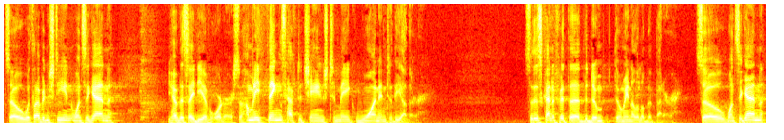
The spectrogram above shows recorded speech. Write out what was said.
So with Levenshtein, once again, you have this idea of order. So how many things have to change to make one into the other? So this kind of fit the, the dom domain a little bit better. So once again,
